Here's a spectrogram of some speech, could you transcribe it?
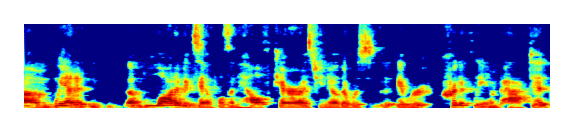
Um, we had a, a, lot of examples in healthcare. As you know, there was they were critically impacted,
